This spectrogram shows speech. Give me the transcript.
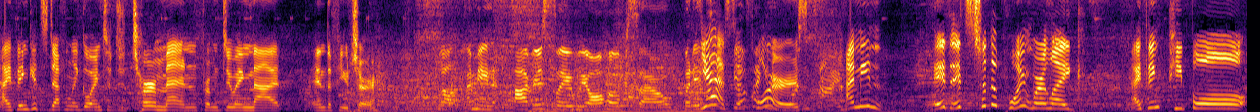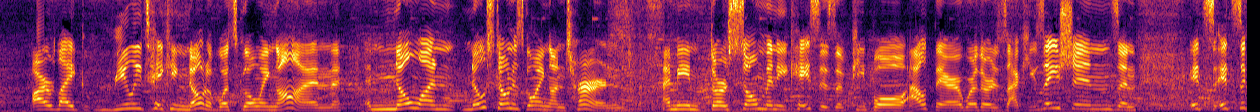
I think it's definitely going to deter men from doing that in the future. Well, I mean, obviously we all hope so, but yes, of course. time. I mean, it, it's to the point where like I think people are like really taking note of what's going on and no one no stone is going unturned i mean there are so many cases of people out there where there's accusations and it's it's a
